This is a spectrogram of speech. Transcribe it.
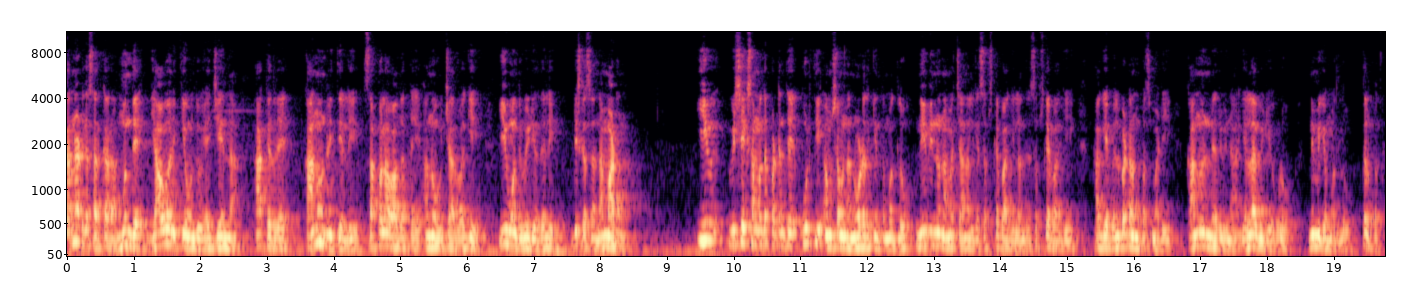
ಕರ್ನಾಟಕ ಸರ್ಕಾರ ಮುಂದೆ ಯಾವ ರೀತಿಯ ಒಂದು ಹೆಜ್ಜೆಯನ್ನು ಹಾಕಿದ್ರೆ ಕಾನೂನು ರೀತಿಯಲ್ಲಿ ಸಫಲವಾಗುತ್ತೆ ಅನ್ನೋ ವಿಚಾರವಾಗಿ ಈ ಒಂದು ವಿಡಿಯೋದಲ್ಲಿ ಡಿಸ್ಕಸನ್ನು ಮಾಡೋಣ. ಈ ವಿಷಯಕ್ಕೆ ಸಂಬಂಧಪಟ್ಟಂತೆ ಪೂರ್ತಿ ಅಂಶವನ್ನು ನೋಡೋದಕ್ಕಿಂತ ಮೊದಲು ನೀವಿನ್ನೂ ನಮ್ಮ ಚಾನಲ್ಗೆ ಸಬ್ಸ್ಕ್ರೈಬ್ ಆಗಿಲ್ಲ ಅಂದರೆ ಸಬ್ಸ್ಕ್ರೈಬ್ ಆಗಿ, ಹಾಗೆ ಬೆಲ್ ಬಟನ್ ಪ್ರೆಸ್ ಮಾಡಿ ಕಾನೂನು ನೆರವಿನ ಎಲ್ಲ ವಿಡಿಯೋಗಳು ನಿಮಗೆ ಮೊದಲು ತಲುಪುತ್ತೆ.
